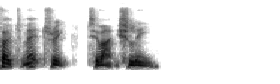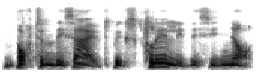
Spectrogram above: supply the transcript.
photometric to actually bottom this out because clearly this is not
